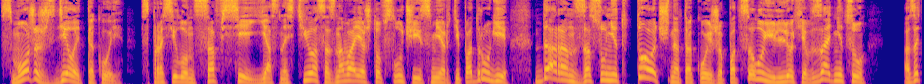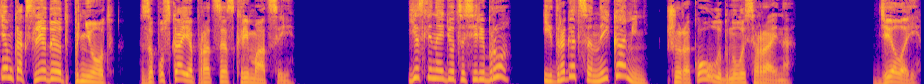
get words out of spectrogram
«Сможешь сделать такой?» — спросил он со всей ясностью, осознавая, что в случае смерти подруги Даррен засунет точно такой же поцелуй Лехе в задницу, а затем как следует пнет, запуская процесс кремации. «Если найдется серебро и драгоценный камень», — широко улыбнулась Райна. «Делай»,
